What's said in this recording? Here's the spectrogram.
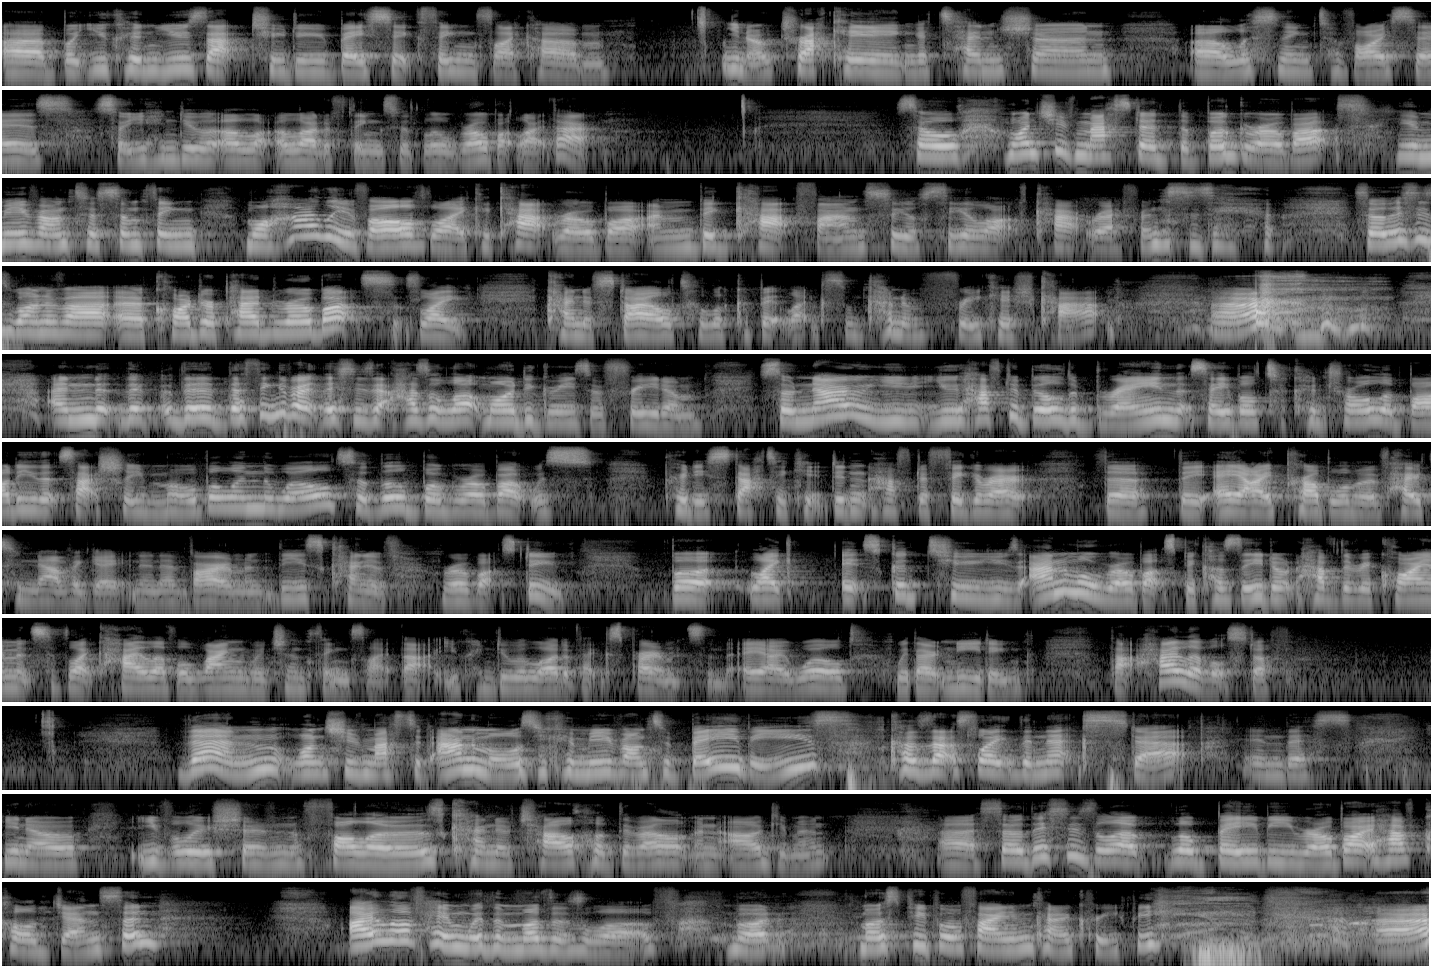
Uh, but you can use that to do basic things like um, you know, tracking, attention, uh, listening to voices. So you can do a, lo a lot of things with a little robot like that. So once you've mastered the bug robots, you move on to something more highly evolved like a cat robot. I'm a big cat fan, so you'll see a lot of cat references here. So this is one of our uh, quadruped robots. It's like kind of styled to look a bit like some kind of freakish cat. And the, the, the thing about this is it has a lot more degrees of freedom. So now you, you have to build a brain that's able to control a body that's actually mobile in the world. So little bug robot was pretty static. It didn't have to figure out the, the AI problem of how to navigate in an environment. These kind of robots do. But like, it's good to use animal robots because they don't have the requirements of like high-level language and things like that. You can do a lot of experiments in the AI world without needing that high-level stuff. Then, once you've mastered animals, you can move on to babies, because that's like the next step in this, you know, evolution follows kind of childhood development argument. Uh, so this is a little, baby robot I have called Jensen. I love him with a mother's love, but most people find him kind of creepy. uh,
